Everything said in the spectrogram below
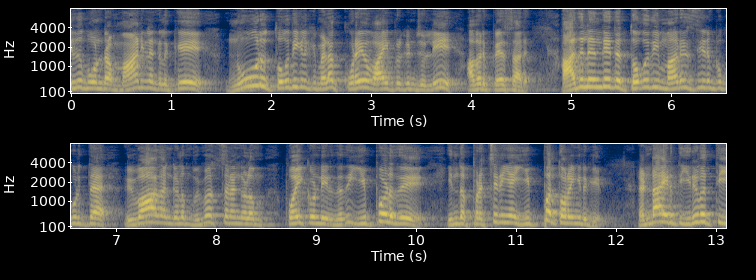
இது போன்ற மாநிலங்களுக்கு நூறு தொகுதிகளுக்கு மேலே குறைவு வாய்ப்பு இருக்குன்னு சொல்லி அவர் பேசார். அதுலேருந்தே இந்த தொகுதி மறுசீரமைப்பு குறித்த விவாதங்களும் விமர்சனங்களும் போய்க்கொண்டிருந்தது இப்பொழுது இந்த பிரச்சனையை இப்போ தொடங்கியிருக்கு. ரெண்டாயிரத்தி இருபத்தி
